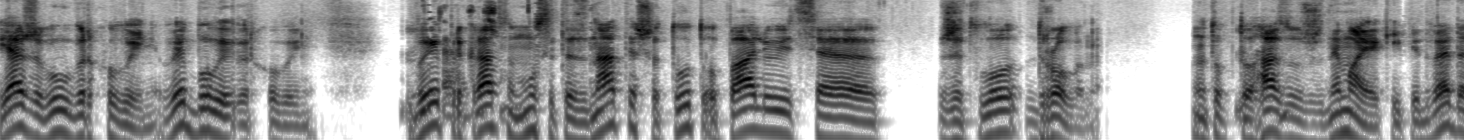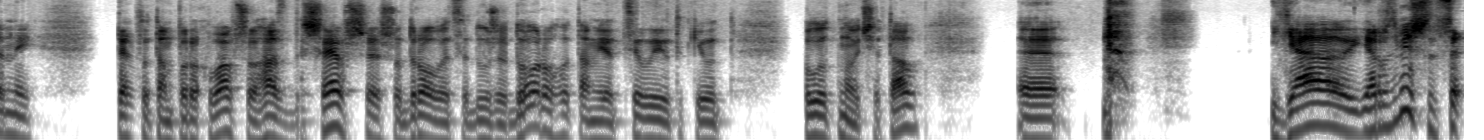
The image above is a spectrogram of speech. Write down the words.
Я живу в Верховині. Ви були в Верховині. Ну, Ви так, прекрасно мусите знати, що тут опалюється житло дровами. Ну тобто газу ж немає, який підведений. Те, хто там порахував, що газ дешевше, що дрова це дуже дорого. Там я цілий таке от полотно читав. Е, я, я розумію, що це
